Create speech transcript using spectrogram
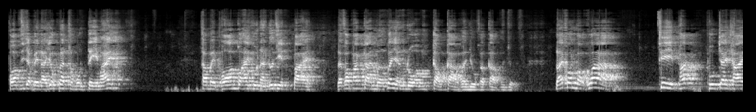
พร้อมที่จะเป็นนายกรัฐมนตรีไหมถ้าไม่พร้อมก็ให้คุณอนุทินไป แล้วก็พักการเมืองก็ยังรวมเก่าๆกันอยู่เก่าๆกันอยู่ หลายคนบอกว่า ที่พักภูมิใจไทย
